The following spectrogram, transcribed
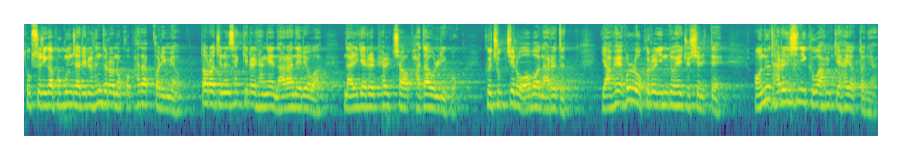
독수리가 보금자리를 흔들어 놓고 파닥거리며 떨어지는 새끼를 향해 날아내려와 날개를 펼쳐 받아 올리고 그 죽지로 업어 나르듯 야훼 홀로 그를 인도해 주실 때 어느 다른 신이 그와 함께 하였더냐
